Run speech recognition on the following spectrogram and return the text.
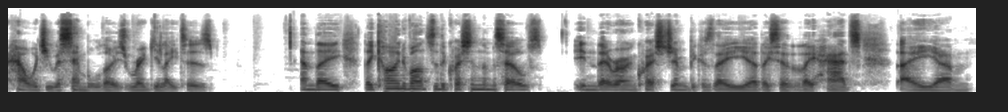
how would you assemble those regulators? And they they kind of answered the question themselves in their own question because they uh, they said that they had a um,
